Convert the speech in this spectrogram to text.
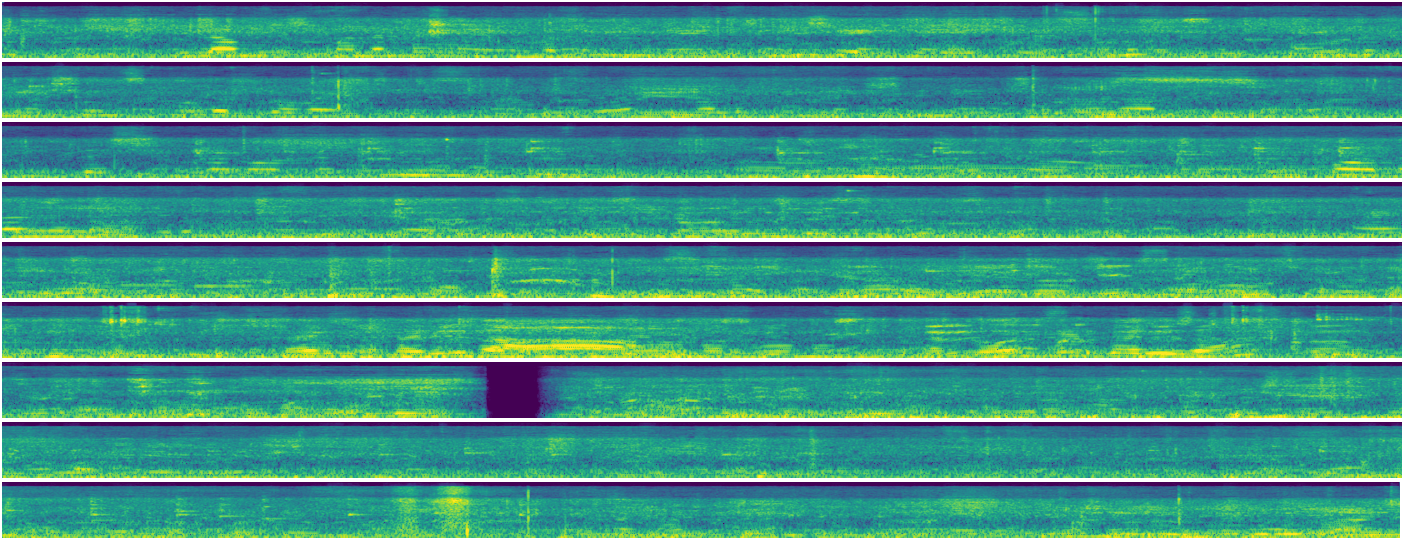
ఇలా మనమే వాళ్ళకి నేర్పించి ఎంకరేజ్ చేస్తాం అండ్ మిషన్స్ కూడా ప్రొవైడ్ చేస్తాం వాళ్ళకి మిషన్ నేర్చుకోవడానికి ఇంట్రెస్ట్ ఉన్న వాళ్ళకి మనకి ఒక ఖరీదా గవర్నమెంట్ ఖరీదా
